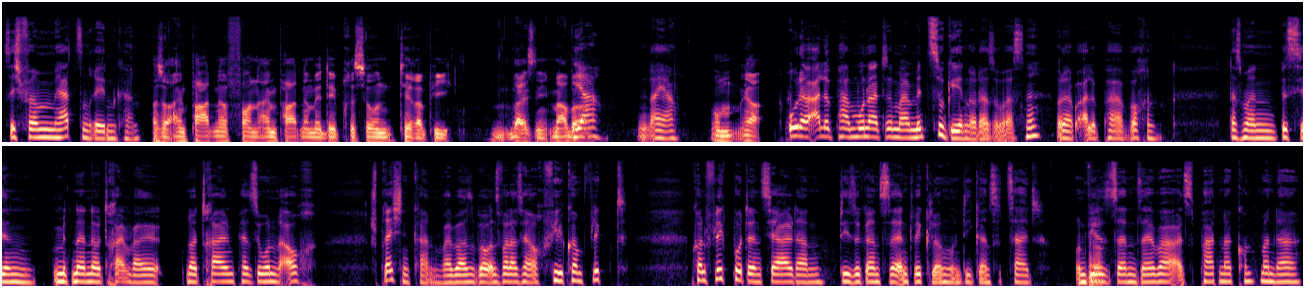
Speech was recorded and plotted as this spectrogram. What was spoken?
sich vom Herzen reden kann. Also ein Partner von einem Partner mit Depression Therapie, weiß nicht, aber ja, naja. Um ja. Oder alle paar Monate mal mitzugehen oder sowas, ne? Oder alle paar Wochen, dass man ein bisschen mit einer neutralen, weil neutralen Person auch sprechen kann, weil bei, bei uns war das ja auch viel Konflikt, Konfliktpotenzial dann diese ganze Entwicklung und die ganze Zeit. Und wir ja. dann selber als Partner kommt man da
